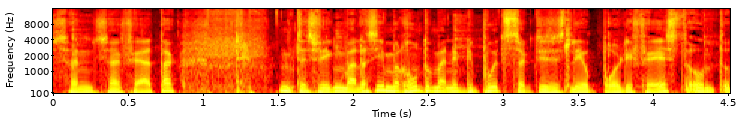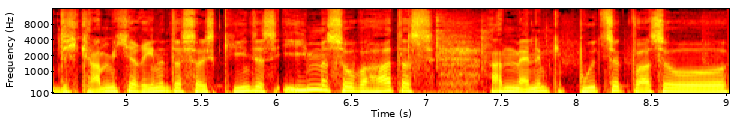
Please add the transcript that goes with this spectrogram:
sein, sein Feiertag. Und deswegen war das immer rund um meinen Geburtstag, dieses Leopoldi-Fest. Und, und ich kann mich erinnern, dass als Kind das immer so war, dass an meinem Geburtstag war so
